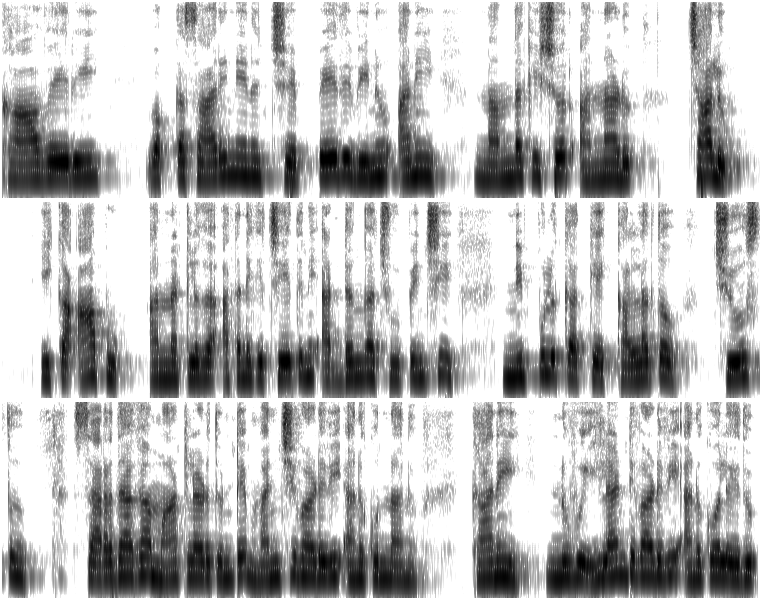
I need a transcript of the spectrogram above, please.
కావేరి. ఒక్కసారి నేను చెప్పేది విను అని నందకిషోర్ అన్నాడు. చాలు. ఇక ఆపు అన్నట్లుగా అతనికి చేతిని అడ్డంగా చూపించి నిప్పులు కక్కే కళ్ళతో చూస్తూ సరదాగా మాట్లాడుతుంటే మంచివాడివి అనుకున్నాను. కానీ నువ్వు ఇలాంటి వాడివి అనుకోలేదు.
